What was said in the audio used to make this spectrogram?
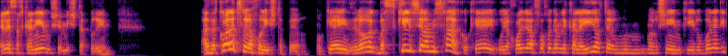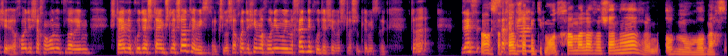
אלה שחקנים שמשתפרים. אז הכל אצלו יכול להשתפר, אוקיי? זה לא רק בסקילס של המשחק, אוקיי? הוא יכול להפוך גם לקלעי יותר מרשים, כאילו בוא נגיד שהחודש האחרון הוא כבר עם 2.2 שלשות למשחק, שלושה חודשים האחרונים הוא עם 1.7 שלשות למשחק. זאת אומרת, זה לא, שחקן שחקן... שאני הייתי מאוד חם עליו השנה, ומאוד הוא מאוד מאכזב.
